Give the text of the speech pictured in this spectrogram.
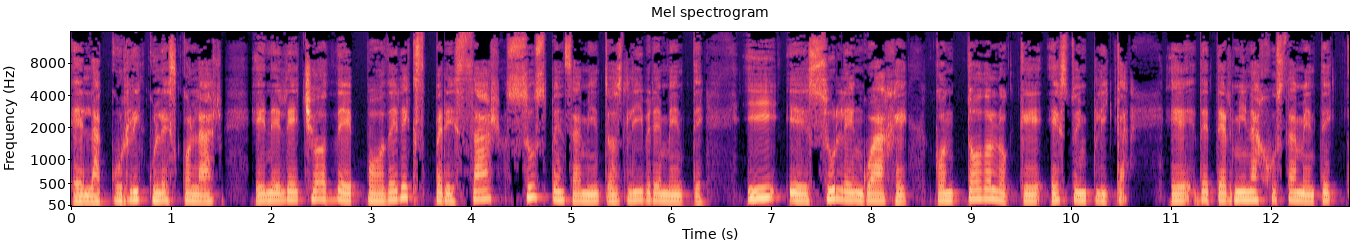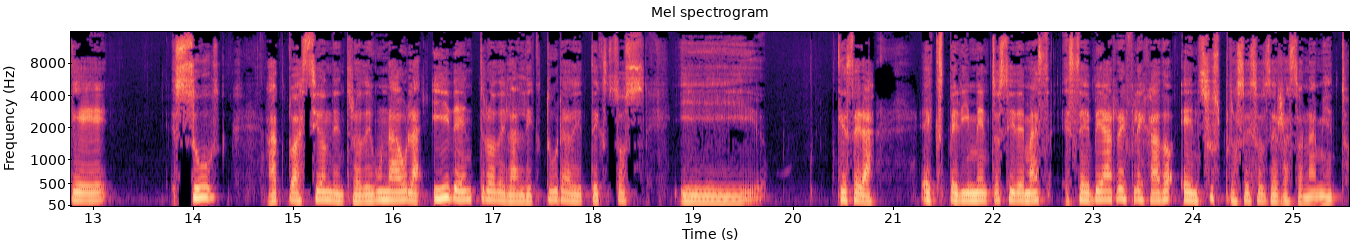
la currícula escolar, en el hecho de poder expresar sus pensamientos libremente y eh, su lenguaje con todo lo que esto implica, eh, determina justamente que su actuación dentro de un aula y dentro de la lectura de textos y, ¿qué será? experimentos y demás se vea reflejado en sus procesos de razonamiento.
